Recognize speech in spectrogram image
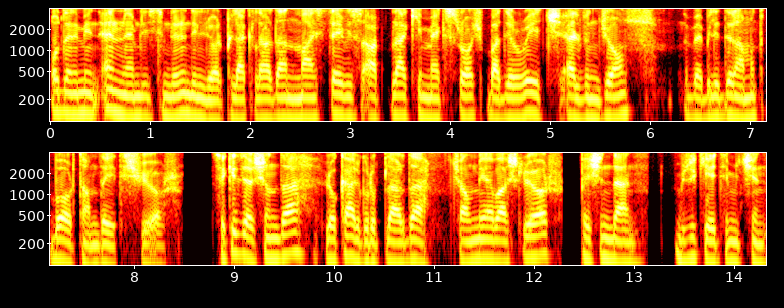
o dönemin en önemli isimlerini dinliyor plaklardan. Miles Davis, Art Blakey, Max Roach, Buddy Rich, Elvin Jones ve Billy Drummond bu ortamda yetişiyor. 8 yaşında lokal gruplarda çalmaya başlıyor. Peşinden müzik eğitim için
